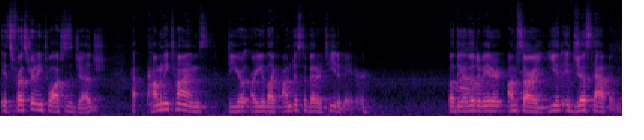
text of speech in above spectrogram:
it's frustrating to watch as a judge. How many times do you are you like I'm just a better T debater, but the other oh. debater I'm sorry, you, it just happened.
